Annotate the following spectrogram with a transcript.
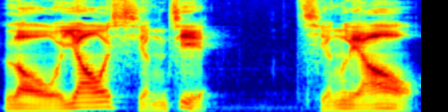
搂腰行戒，情了，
